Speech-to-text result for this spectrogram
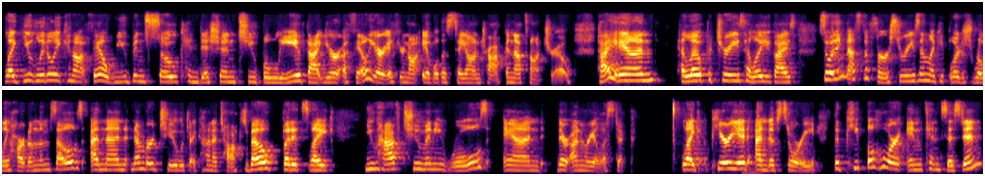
Like, you literally cannot fail. You've been so conditioned to believe that you're a failure if you're not able to stay on track. And that's not true. Hi, Anne. Hello, Patrice. Hello, you guys. So I think that's the first reason. Like, people are just really hard on themselves. And then number two, which I kind of talked about, but it's like you have too many rules and they're unrealistic like, period, end of story. The people who are inconsistent,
